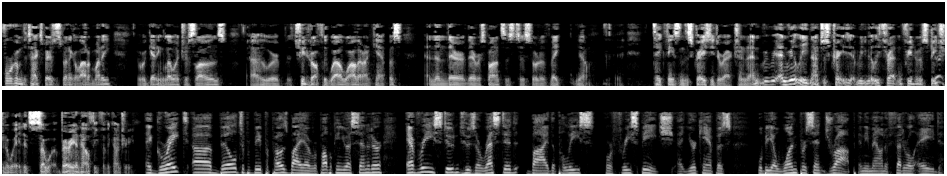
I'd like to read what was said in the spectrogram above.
for whom the taxpayers are spending a lot of money who are getting low interest loans uh, who are treated awfully well while they're on campus and then their their response is to sort of make you know take things in this crazy direction and and really not just crazy, I mean, really threaten freedom of speech sure. in a way that's so very unhealthy for the country. A great uh, bill to be proposed by a Republican U.S. senator. Every student who's arrested by the police for free speech at your campus will be a one percent drop in the amount of federal aid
